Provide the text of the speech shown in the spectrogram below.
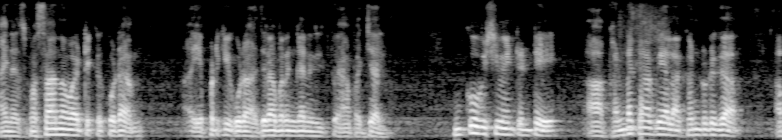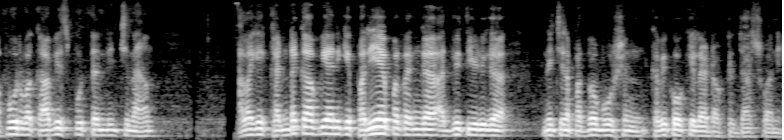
ఆయన శ్మశాన వాటిక కూడా ఎప్పటికీ కూడా అజరామరంగా నిలిచిపోయి ఆ పద్యాలు. ఇంకో విషయం ఏంటంటే ఆ ఖండకావ్యాల అఖండుడిగా అపూర్వ కావ్యస్ఫూర్తి అందించిన అలాగే ఖండకావ్యానికి పర్యాయపదంగా అద్వితీయుడిగా నిలిచిన పద్మభూషణ్ కవికోకిల డాక్టర్ జాష్వాని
